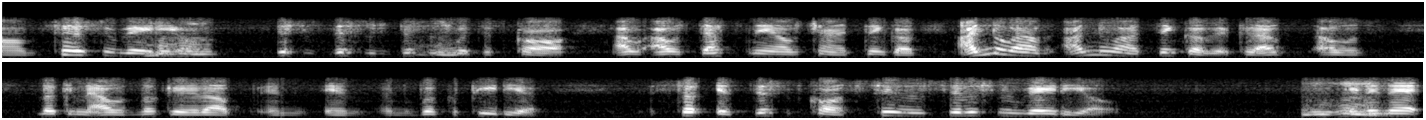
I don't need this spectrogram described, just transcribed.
um, citizen radio. Mhm. This is this is this is what it's called. I, I was that's the name I was trying to think of. I knew I I knew I think of it because I I was looking I was looking it up in in, in Wikipedia. So it's this is called citizen citizen radio. Mhm. Internet,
